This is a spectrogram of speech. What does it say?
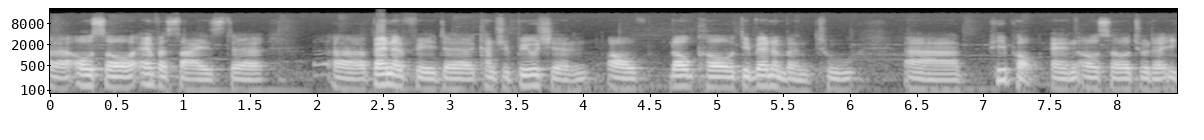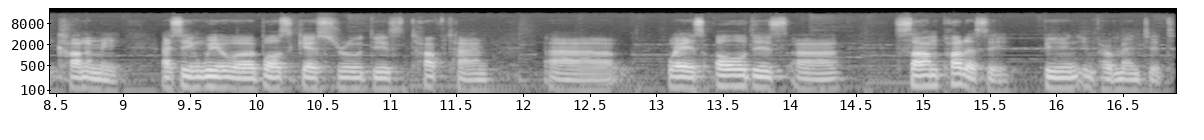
also emphasize the uh, benefit uh, contribution of local development to uh, people and also to the economy. I think we will both get through this tough time with all this uh, sound policy being implemented.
